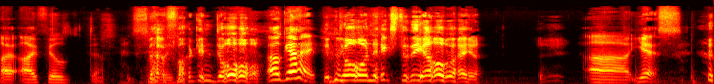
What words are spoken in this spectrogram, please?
I, I feel d- That fucking door. Okay. The door next to the elevator. Uh, yes.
